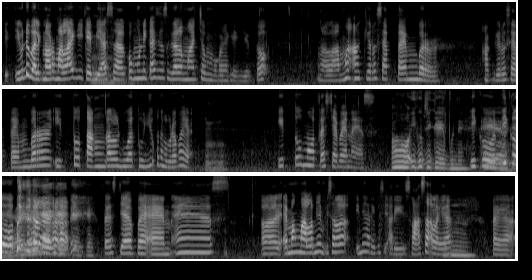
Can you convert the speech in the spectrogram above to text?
ya udah balik normal lagi kayak Hmm. biasa komunikasi segala macam pokoknya kayak gitu nggak lama akhir September akhir September itu tanggal 27 atau tanggal berapa ya Hmm. itu mau tes CPNS oh ikut juga ya bun ya Ikut, Iya, ikut. oke, oke. tes CPNS Eh, emang malamnya misalnya ini hari apa sih hari Selasa lah ya Mm. kayak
